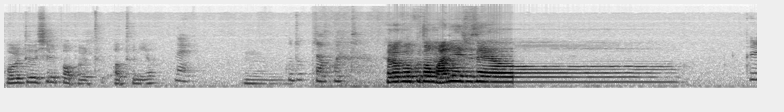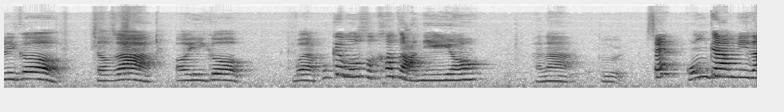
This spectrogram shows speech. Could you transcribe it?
골드 실버 볼트, 버튼이요. 네, 음. 구독자 버튼. 여러분 구독 많이 해주세요. 그리고 제가 어 이거 뭐야 포켓몬스터 카드 아니에요? 하나, 둘, 셋 공개합니다.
